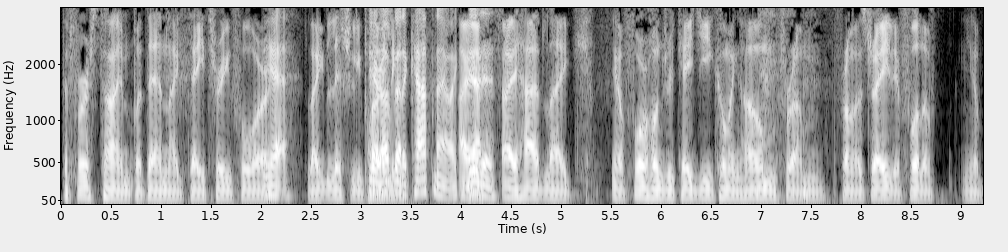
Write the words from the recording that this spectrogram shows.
the first time, but then like day three, four, Yeah. like literally. Here, I've got a cap now, I can do had- this. I had like you know 400 kg coming home from from Australia, full of you know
